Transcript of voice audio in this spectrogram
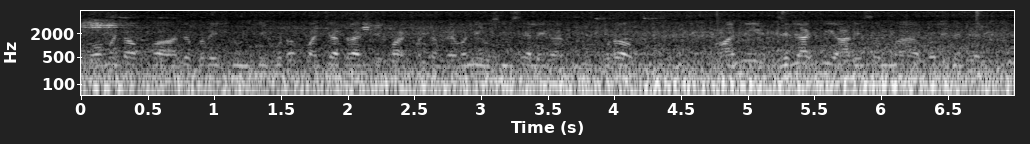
గవర్నమెంట్ ఆఫ్ ఆంధ్రప్రదేశ్ నుంచి కూడా panchayat raj department revenue CCLA గారి నుంచి కూడా అన్ని జిల్లాకి ఆదేశం ఆ, వెళ్ళడం జరిగింది.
